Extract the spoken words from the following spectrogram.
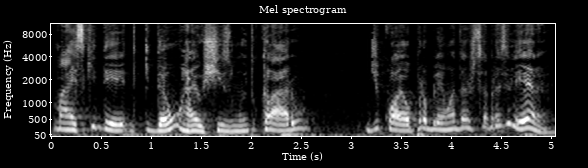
mas que, dê- que dão um raio-x muito claro de qual é o problema da justiça brasileira.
